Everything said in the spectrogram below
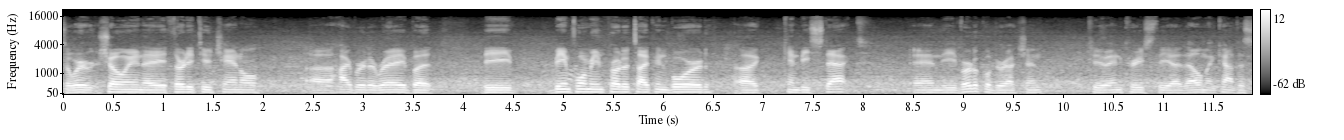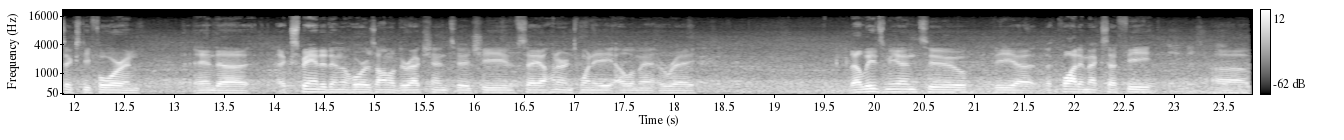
So we're showing a 32 channel uh, hybrid array, but the beamforming prototyping board uh, can be stacked in the vertical direction to increase the, uh, the element count to 64 and, and uh, expand it in the horizontal direction to achieve, say, 128 element array. That leads me into the, uh, the QuadMXFE uh,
